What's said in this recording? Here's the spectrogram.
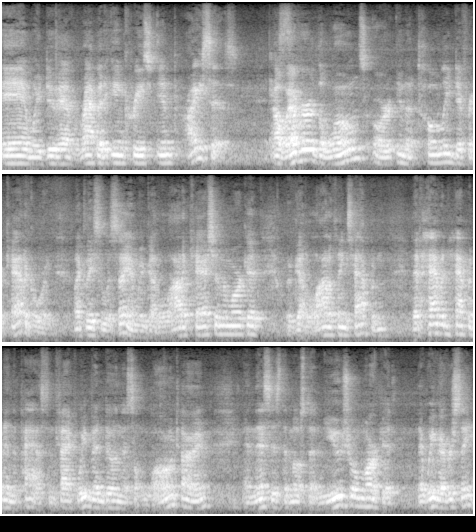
and we do have a rapid increase in prices. Yes. However, the loans are in a totally different category. Like Lisa was saying, we've got a lot of cash in the market, we've got a lot of things happen that haven't happened in the past. In fact, we've been doing this a long time, and this is the most unusual market that we've ever seen.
